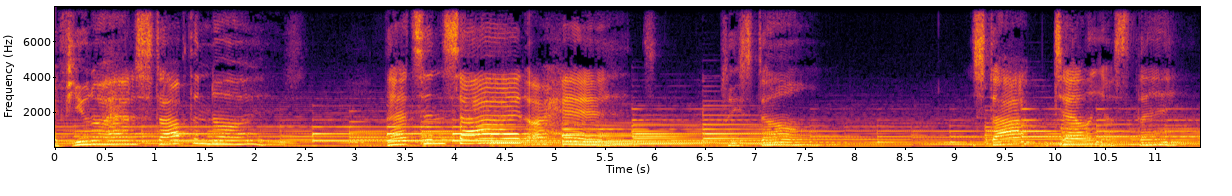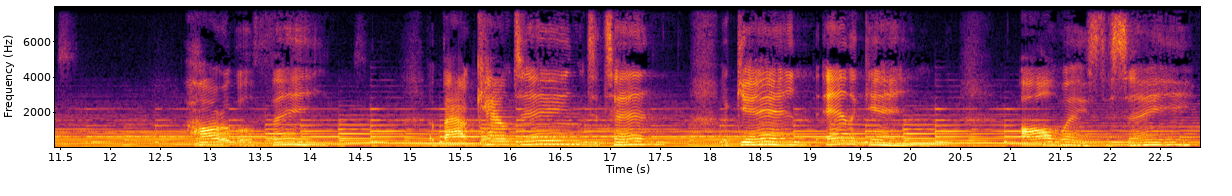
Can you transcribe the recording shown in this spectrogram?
If you know how to stop the noise that's inside our heads Please don't stop telling us things Horrible things About counting to ten Again and again Always the same.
